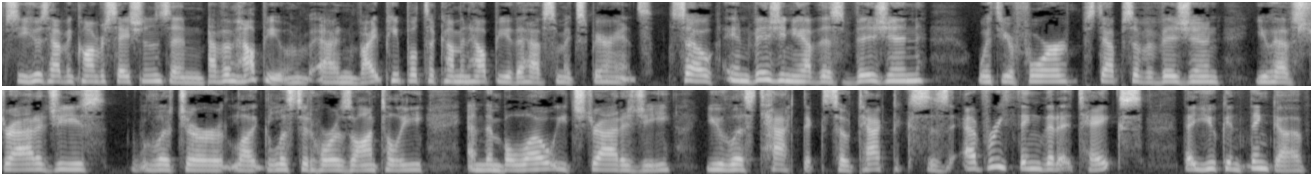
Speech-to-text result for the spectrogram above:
see who's having conversations and have them help you and invite people to come and help you that have some experience. So in Vision, you have this vision with your four steps of a vision. You have strategies which are like listed horizontally. And then below each strategy, you list tactics. So tactics is everything that it takes that you can think of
